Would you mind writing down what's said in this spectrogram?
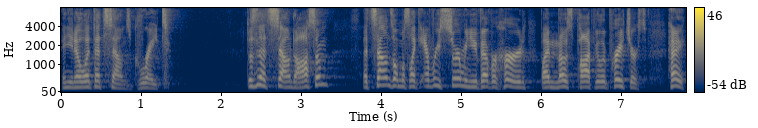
And you know what? That sounds great. Doesn't that sound awesome? That sounds almost like every sermon you've ever heard by most popular preachers. Hey,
